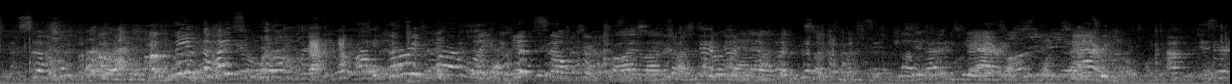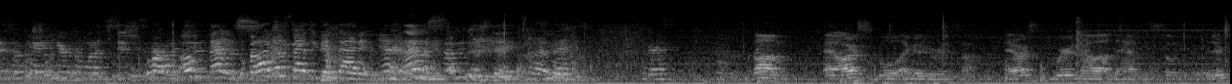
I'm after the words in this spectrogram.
So, we at the high school are very firmly against phones. Gary, Gary. Um, is there, is it okay to hear from one of the students? Oh. That was- but I just had to get that in. Yeah, that was so interesting. Um, at our school, I go to Renaissance. At our school, we're not allowed to have this. Some, there's,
